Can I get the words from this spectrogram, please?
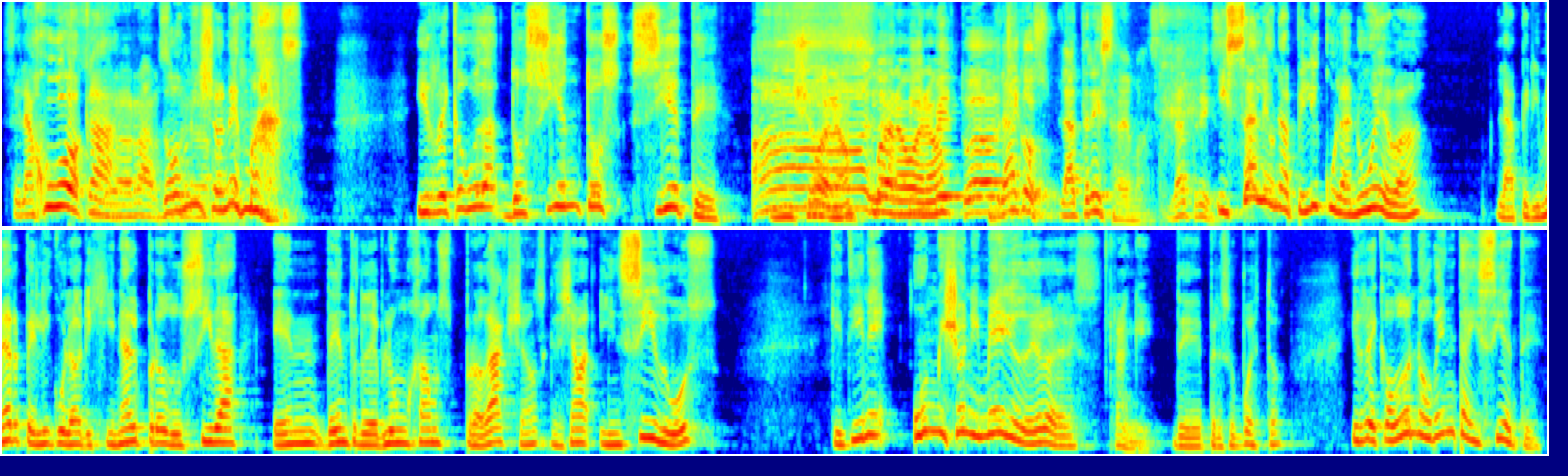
Se la jugó acá, Súper raro, 2 súper millones más. Y recauda 207 Ah, Bueno, la bueno, bueno. La, Chicos, la 3 además. La 3. Y sale una película nueva, la primera película original producida en, dentro de Blumhouse Productions, que se llama Insidious, que tiene un millón y medio de dólares tranqui. de presupuesto y recaudó 97.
